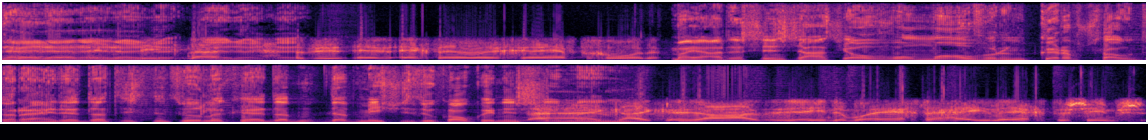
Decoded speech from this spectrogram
nee, nee, nee, nee, nee, nee, nee, Het is echt heel erg heftig geworden. Maar ja, de sensatie over, om over een curbstone te rijden, dat is natuurlijk, dat, dat mis je natuurlijk ook in een sim. Nee, kijk, ja, in de echte, hele echte Sims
